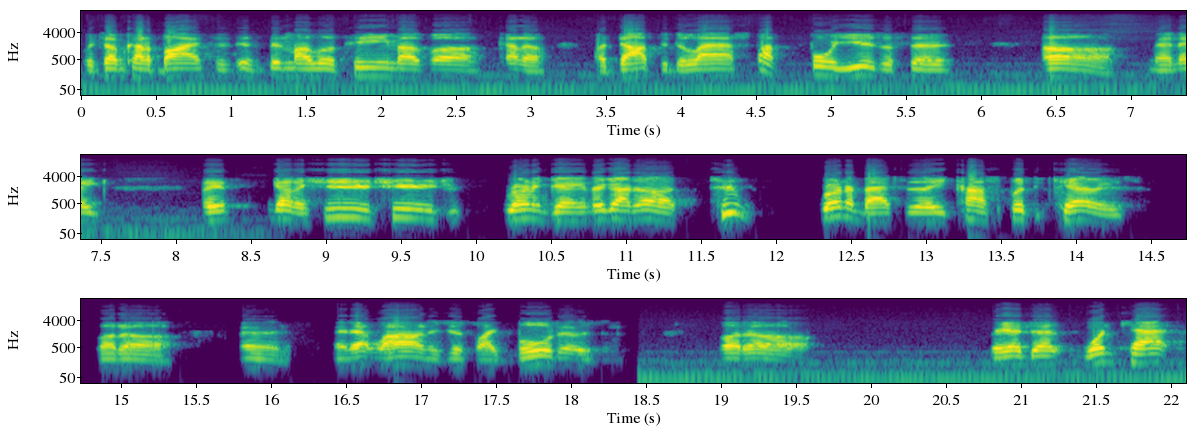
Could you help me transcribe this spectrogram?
which I'm kind of biased. It's been my little team. I've uh kind of adopted the last about four years or so. Uh, man, they they got a huge, huge running game. They got uh two running backs that they kind of split the carries, but uh, man, man, that line is just like bulldozing. But uh, they had that one cat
